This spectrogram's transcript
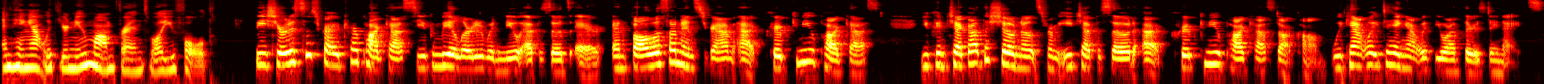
and hang out with your new mom friends while you fold. Be sure to subscribe to our podcast so you can be alerted when new episodes air, and follow us on Instagram at Crib Commute Podcast. You can check out the show notes from each episode at cribcommutepodcast.com. We can't wait to hang out with you on Thursday nights.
